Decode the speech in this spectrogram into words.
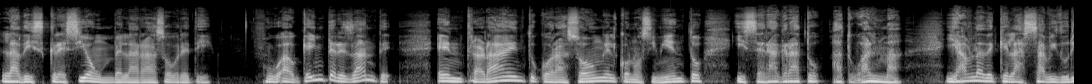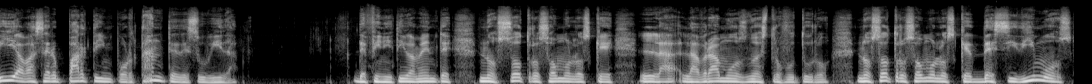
La discreción velará sobre ti. ¡Wow! ¡Qué interesante! Entrará en tu corazón el conocimiento y será grato a tu alma. Y habla de que la sabiduría va a ser parte importante de su vida. Definitivamente nosotros somos los que labramos nuestro futuro. Nosotros somos los que decidimos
